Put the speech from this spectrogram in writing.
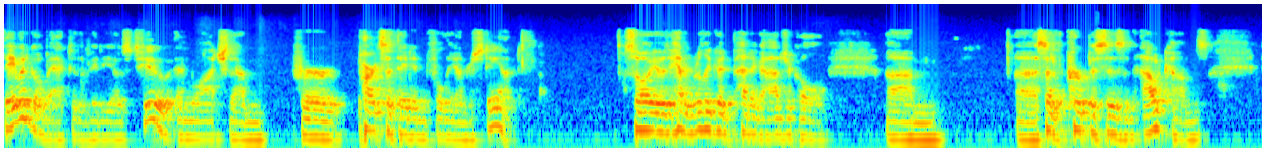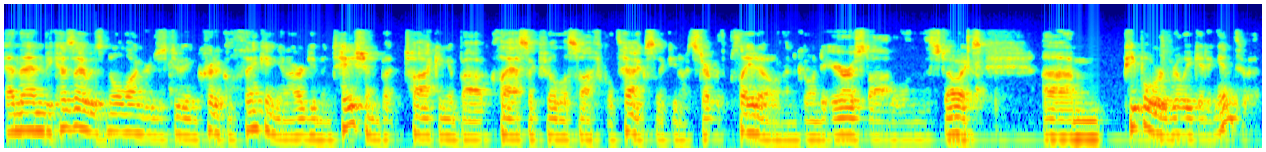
they would go back to the videos too and watch them for parts that they didn't fully understand. So it had a really good pedagogical um, uh, set of purposes and outcomes. And then because I was no longer just doing critical thinking and argumentation, but talking about classic philosophical texts, like, you know, I'd start with Plato and then go into Aristotle and the Stoics, um, people were really getting into it.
